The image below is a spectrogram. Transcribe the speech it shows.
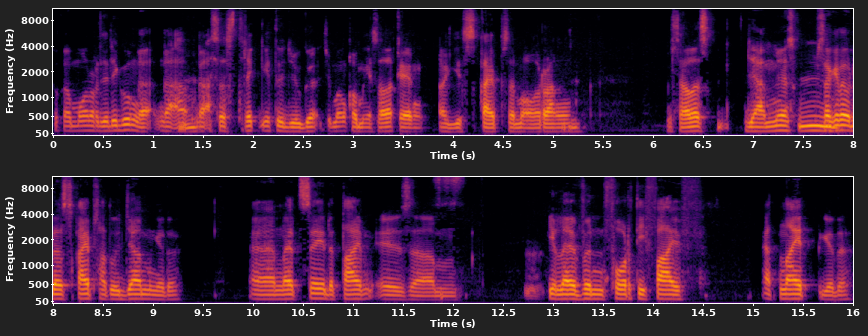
Suka molor. Jadi gue nggak nggak Hmm. nggak se-strict itu juga. Cuma kalau misalnya kayak lagi Skype sama orang, misalnya jamnya, Hmm. misalnya kita udah Skype satu jam gitu. And let's say the time is um, 11.45 at night gitu.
